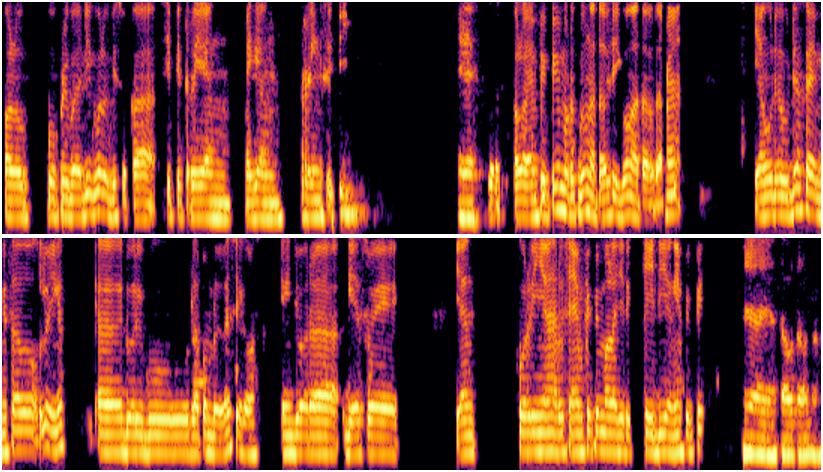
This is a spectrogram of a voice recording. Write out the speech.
kalau gue pribadi gue lebih suka si Fitri yang megang ring sih Iya. kalau MVP menurut gue nggak tahu sih gue nggak tahu karena yang udah-udah kayak misal lu inget eh, 2018 ya kalau yang juara GSW yang Kurinya harusnya MVP malah jadi KD yang MVP Iya iya tahu tahu tahu.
